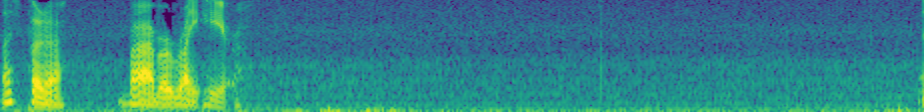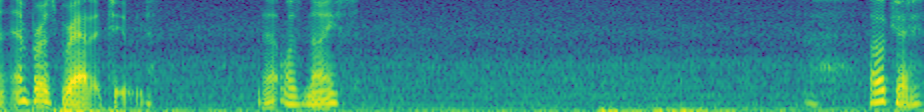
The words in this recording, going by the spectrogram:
let's put a barber right here. An emperor's gratitude. That was nice. Okay.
